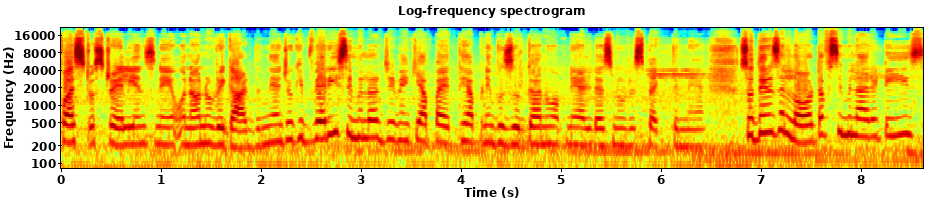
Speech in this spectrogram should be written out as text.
ਫਰਸਟ ਆਸਟ੍ਰੇਲੀਅਨਸ ਨੇ ਉਹਨਾਂ ਨੂੰ ਰਿਗਾਰਡ ਦਿੰਦੇ ਆ ਜੋ ਕਿ ਵੈਰੀ ਸਿਮਿਲਰ ਜਿਵੇਂ ਕਿ ਆਪਾਂ ਇੱਥੇ ਆਪਣੇ ਬਜ਼ੁਰਗਾਂ ਨੂੰ ਆਪਣੇ ਐਲਡਰਸ ਨੂੰ ਰਿਸਪੈਕਟ ਦਿੰਦੇ ਆ so there is a lot of similarities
